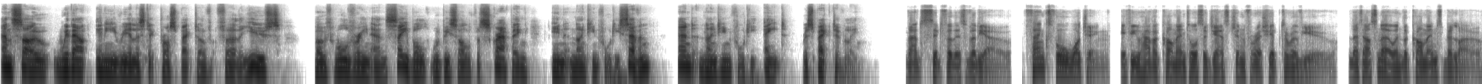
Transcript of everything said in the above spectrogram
And so, without any realistic prospect of further use, both Wolverine and Sable would be sold for scrapping in 1947 and 1948, respectively. That's it for this video. Thanks for watching. If you have a comment or suggestion for a ship to review, let us know in the comments below.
